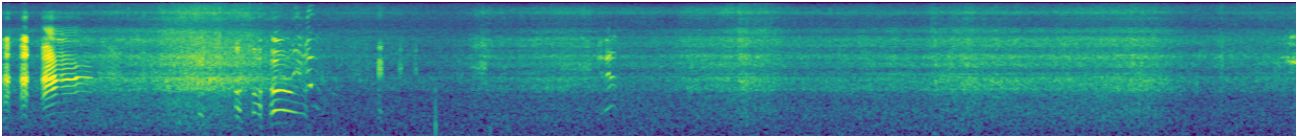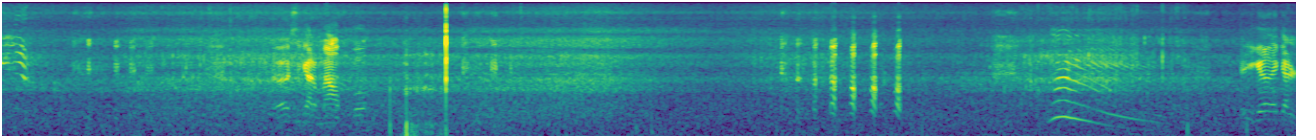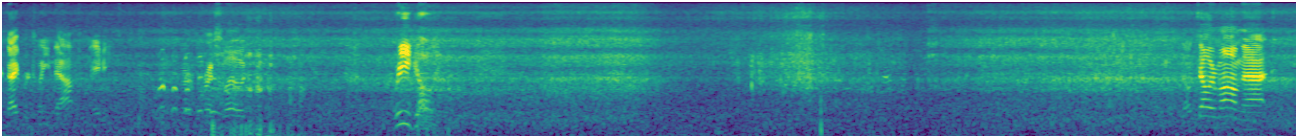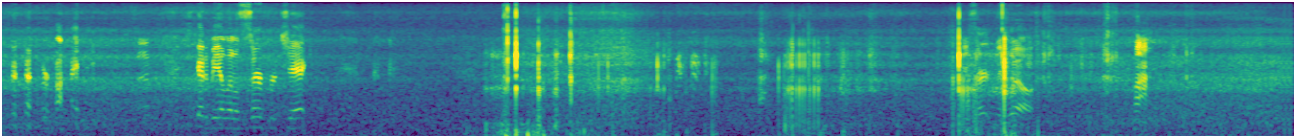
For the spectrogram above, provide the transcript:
Oh, she got a mouthful. That got her diaper cleaned out, maybe. Or a fresh load. Where you going? Don't tell her mom that. right? She's gonna be a little surfer chick.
